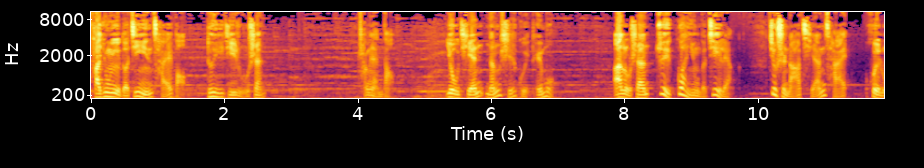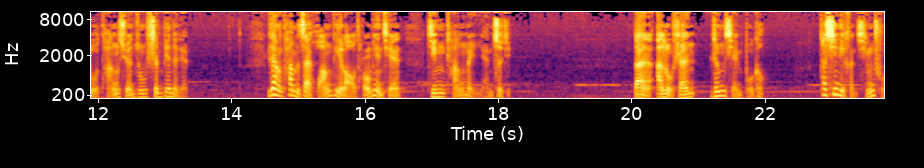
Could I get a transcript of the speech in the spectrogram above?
他拥有的金银财宝堆积如山。常言道：“有钱能使鬼推磨。”安禄山最惯用的伎俩，就是拿钱财贿赂唐玄宗身边的人，让他们在皇帝老头面前。经常美言自己，但安禄山仍嫌不够。他心里很清楚，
